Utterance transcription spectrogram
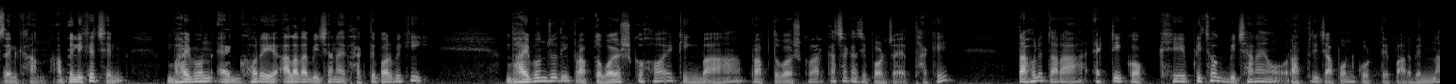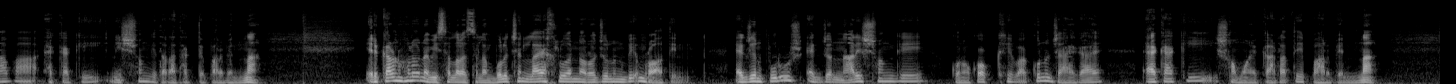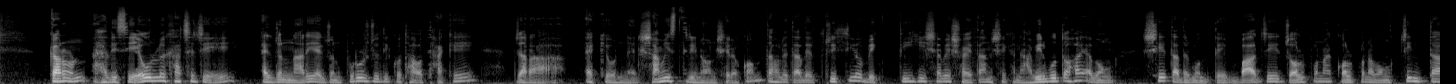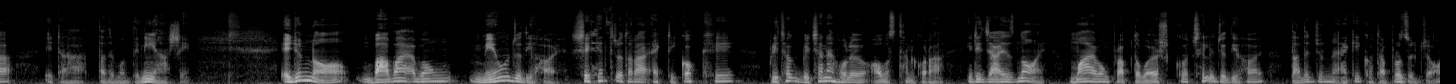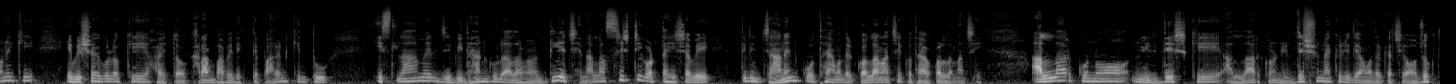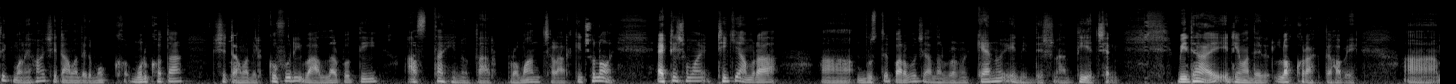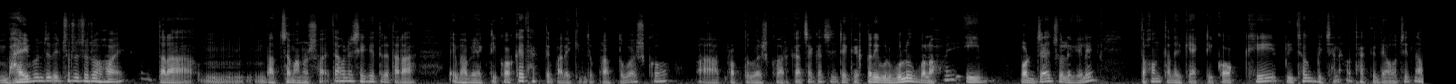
হোসেন খান। আপনি লিখেছেন ভাই বোন এক ঘরে আলাদা বিছানায় থাকতে পারবে কি? ভাই বোন যদি প্রাপ্তবয়স্ক হয় কিংবা প্রাপ্তবয়স্ক আর কাছাকাছি পর্যায়ে থাকে, তাহলে তারা একটি কক্ষে পৃথক বিছানায়ও রাত্রি যাপন করতে পারবেন না বা একাকী নিঃসঙ্গে তারা থাকতে পারবেন না। এর কারণ হলো নবী সাল্লাহ সাল্লাম বলেছেন লায়াখলুয়ান্না রজুলুন বি ইমরাতিন একজন পুরুষ, একজন নারীর সঙ্গে কোনো কক্ষে বা কোনো জায়গায় একাকী সময় কাটাতে পারবেন না। কারণ হাদিসে এ উল্লেখ আছে যে, একজন নারী, একজন পুরুষ যদি কোথাও থাকে, যারা একে অন্যের স্বামী, স্ত্রী নন সেরকম, তাহলে তাদের তৃতীয় ব্যক্তি হিসাবে শয়তান সেখানে আবির্ভূত হয় এবং সে তাদের মধ্যে বাজে জল্পনা, কল্পনা এবং চিন্তা এটা তাদের মধ্যে নিয়ে আসে। এই জন্য বাবা এবং মেয়েও যদি হয়, সেক্ষেত্রেও তারা একটি কক্ষে পৃথক বিছানায় হলেও অবস্থান করা এটি জায়েজ নয়। মা এবং প্রাপ্তবয়স্ক ছেলে যদি হয় তাদের জন্য একই কথা। প্রযোজ্য। অনেকেই এই বিষয়গুলোকে হয়তো খারাপভাবে দেখতে পারেন, কিন্তু ইসলামের যে বিধানগুলো আল্লাহ দিয়েছেন, আল্লাহ সৃষ্টিকর্তা হিসাবে তিনি জানেন কোথায় আমাদের কল্যাণ আছে, কোথায় অকল্যাণ আছে। আল্লাহর কোনো নির্দেশকে, আল্লাহর কোনো নির্দেশনাকে যদি আমাদের কাছে অযৌক্তিক মনে হয়, সেটা আমাদের মুখ্য মূর্খতা, সেটা আমাদের কুফুরি বা আল্লাহর প্রতি আস্থাহীনতার প্রমাণ ছাড়ার কিছু নয়। একটি সময় ঠিকই আমরা বুঝতে পারব যে আল্লাহর কেন এই নির্দেশনা দিয়েছেন। বিধায় এটি আমাদের লক্ষ্য রাখতে হবে। ভাই বোন যদি ছোট ছোট হয়, তারা বাচ্চা মানুষ হয়, তাহলে সেক্ষেত্রে তারা এভাবে একটি কক্ষে থাকতে পারে। কিন্তু প্রাপ্তবয়স্ক বা প্রাপ্তবয়স্ক আর কাছাকাছি যেটাকে করিবুল বুলুক বলা হয়, এই পর্যায়ে চলে গেলে তখন তাদেরকে একটি কক্ষে পৃথক বিছানাও থাকতে দেওয়া উচিত না।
